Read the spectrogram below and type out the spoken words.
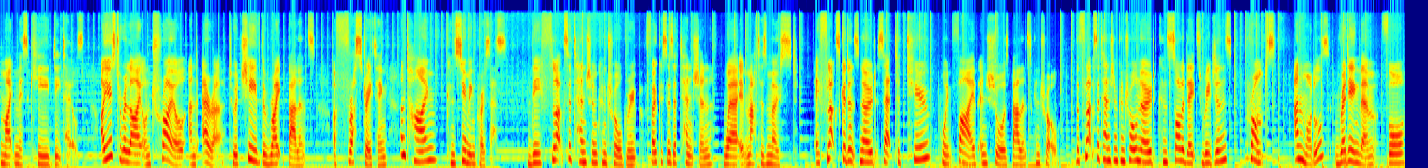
might miss key details. I used to rely on trial and error to achieve the right balance, a frustrating and time-consuming process. The Flux Attention Control Group focuses attention where it matters most. A flux guidance node set to 2.5 ensures balanced control. The Flux Attention Control node consolidates regions, prompts, and models, readying them for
